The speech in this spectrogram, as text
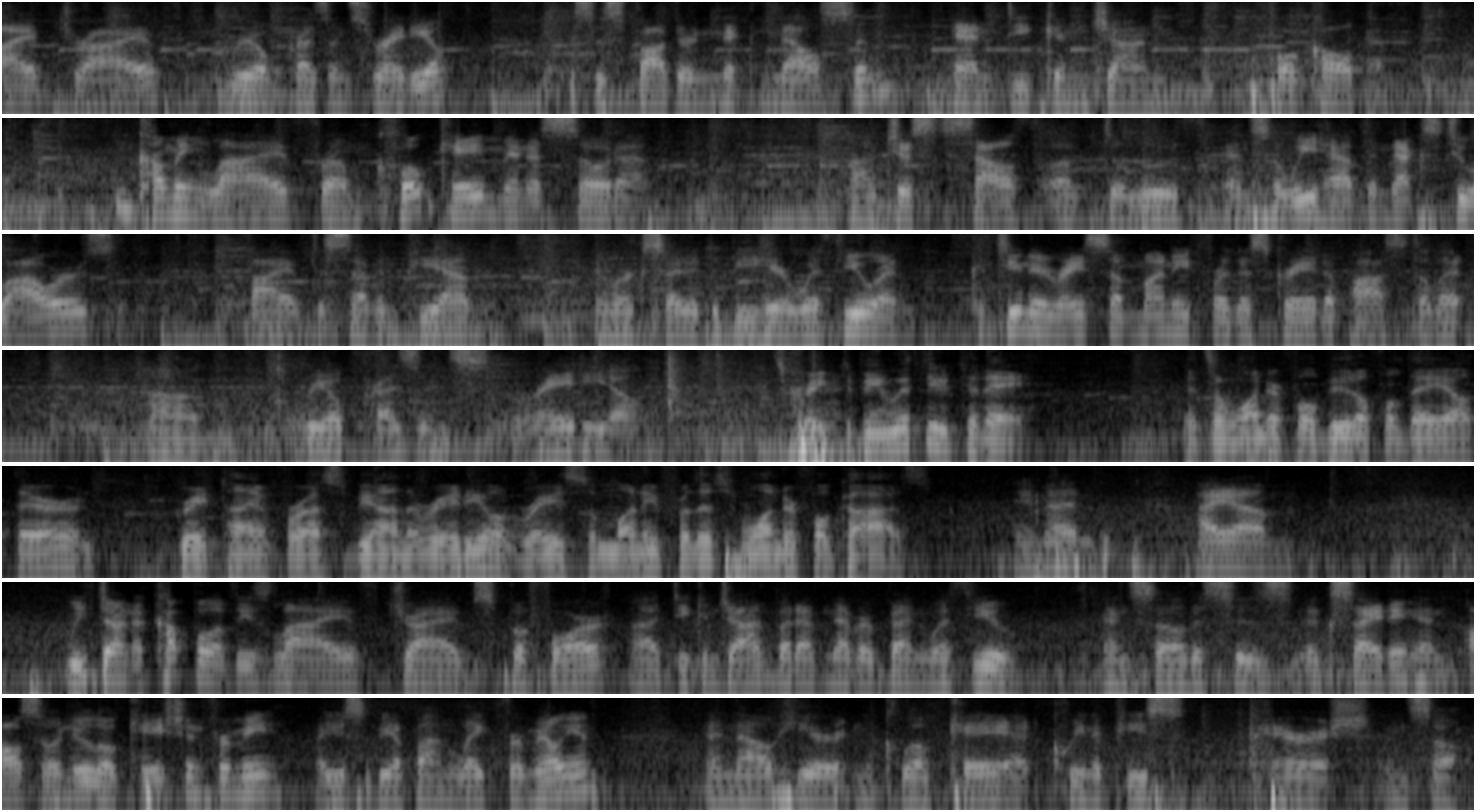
live drive, Real Presence Radio. This is Father Nick Nelson and Deacon John Foucault coming live from Cloquet, Minnesota, uh, just south of Duluth. And so we have the next two hours, 5 to 7 p.m., and we're excited to be here with you and continue to raise some money for this great apostolate, um, Real Presence Radio. It's great to be with you today. It's a wonderful, beautiful day out there, and great time for us to be on the radio and raise some money for this wonderful cause. Amen. I um, we've done a couple of these live drives before, uh, Deacon John, but I've never been with you, and so this is exciting and also a new location for me. I used to be up on Lake Vermilion, and now here in Cloquet at Queen of Peace Parish, and so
